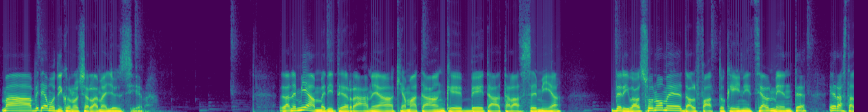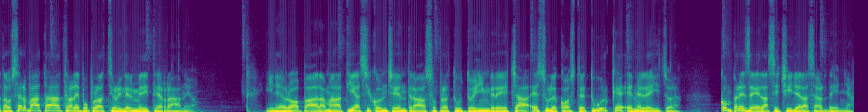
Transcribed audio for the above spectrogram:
Ma vediamo di conoscerla meglio insieme. L'anemia mediterranea, chiamata anche beta-talassemia, deriva il suo nome dal fatto che inizialmente era stata osservata tra le popolazioni del Mediterraneo. In Europa la malattia si concentra soprattutto in Grecia e sulle coste turche e nelle isole, comprese la Sicilia e la Sardegna.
